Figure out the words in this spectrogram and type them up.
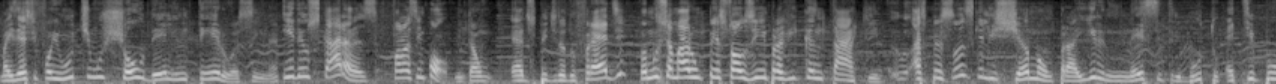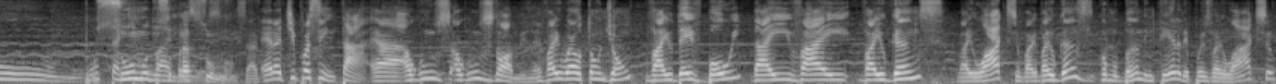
Mas esse foi o último show dele inteiro, assim, né? E daí os caras falaram assim, pô, então é a despedida do Fred, vamos chamar um pessoalzinho pra vir cantar aqui. As pessoas que eles chamam pra ir nesse tributo é tipo puta sumo do pariu, suprassumo. assim? Era tipo assim, tá, é, alguns, alguns nomes, né? Vai o Elton John, vai o Dave Bowie, daí vai, vai o Guns, vai o Axel, vai, vai o Guns como banda inteira, depois vai o Axel,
